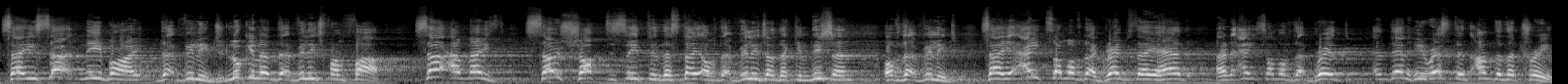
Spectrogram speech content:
So he sat nearby that village, looking at that village from far, so amazed, so shocked to see to the state of that village and the condition of that village. So he ate some of the grapes they had and ate some of that bread, and then he rested under the tree.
